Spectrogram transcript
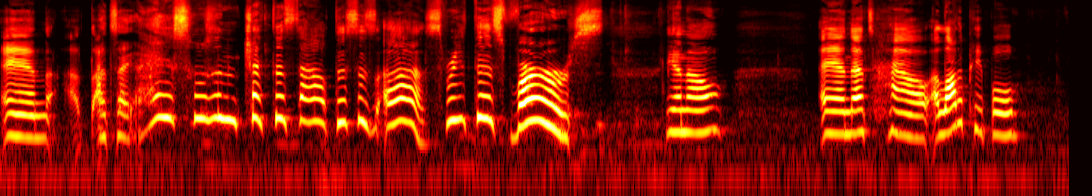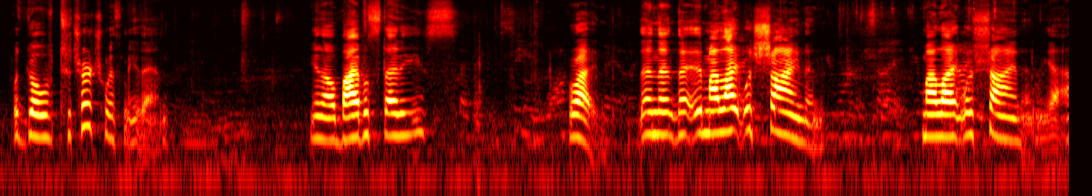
And I'd say, Hey, Susan, check this out. This is us. Read this verse. You know? And that's how a lot of people would go to church with me then. You know, Bible studies. Right. And then the, my light was shining. My light was shining. Yeah.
